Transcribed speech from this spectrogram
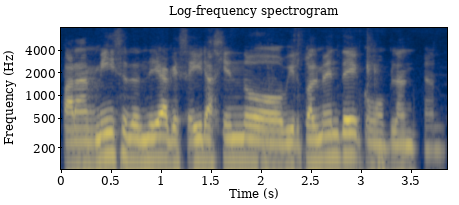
para mí se tendría que seguir haciendo virtualmente como plantean.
